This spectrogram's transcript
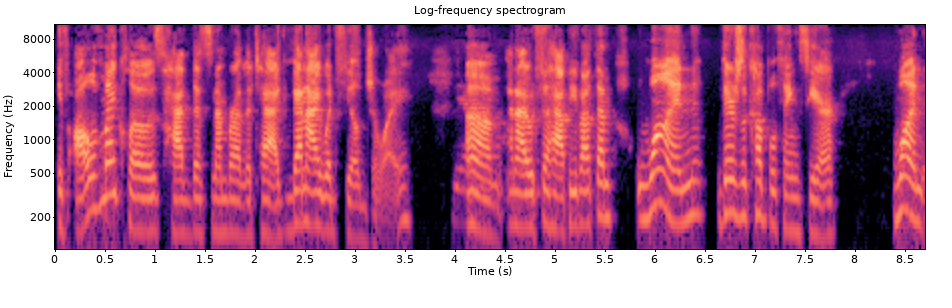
if all of my clothes had this number on the tag, then I would feel joy. Yeah. Um, and I would feel happy about them. One, there's a couple things here. One,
